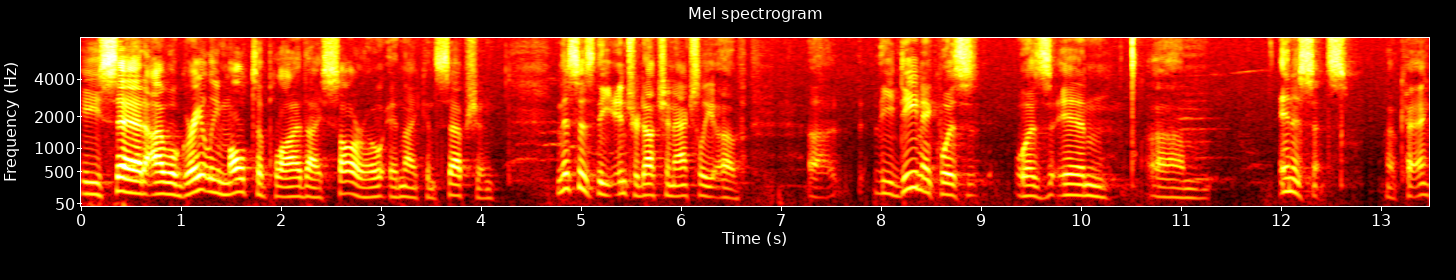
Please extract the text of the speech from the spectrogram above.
he said, I will greatly multiply thy sorrow and thy conception. And this is the introduction, actually, of uh, the Edenic was, was in um, innocence, okay?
